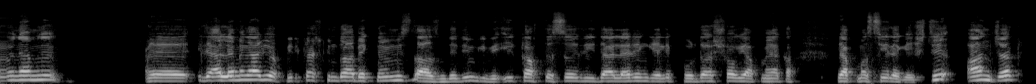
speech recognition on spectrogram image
önemli e, ilerlemeler yok. Birkaç gün daha beklememiz lazım. Dediğim gibi ilk haftası liderlerin gelip burada şov yapmaya yapmasıyla geçti. Ancak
